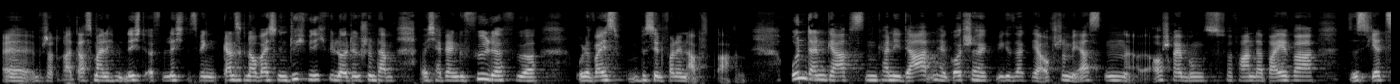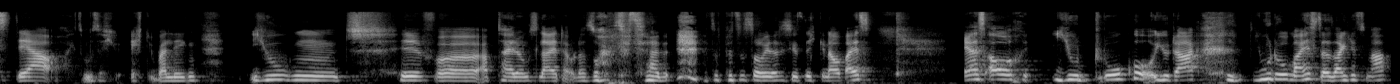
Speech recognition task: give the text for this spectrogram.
äh, im Stadtrat. Das meine ich mit nicht öffentlich. Deswegen ganz genau weiß ich natürlich nicht, wie Leute gestimmt haben, aber ich habe ja ein Gefühl dafür oder weiß ein bisschen von den Absprachen. Und dann gab es einen Kandidaten, Herr Gottschalk, wie gesagt, der auch schon im ersten Ausschreibungsverfahren dabei war. Das ist jetzt der, oh, jetzt muss ich echt überlegen, Jugendhilfe, Abteilungsleiter oder so. also bitte sorry, dass ich es jetzt nicht genau weiß. Er ist auch Judoko, Judak, Judo-Meister, sage ich jetzt mal.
